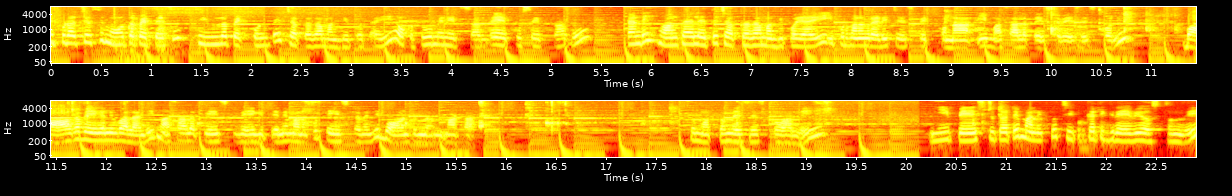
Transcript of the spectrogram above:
ఇప్పుడు వచ్చేసి మూత పెట్టేసి సిమ్లో పెట్టుకుంటే చక్కగా మగ్గిపోతాయి. ఒక టూ మినిట్స్ అంటే ఎక్కువసేపు కాదు. అండి వంకాయలు అయితే చక్కగా మగ్గిపోయాయి. ఇప్పుడు మనం రెడీ చేసి పెట్టుకున్న ఈ మసాలా పేస్ట్ వేసేసుకొని బాగా వేగనివ్వాలండి. మసాలా పేస్ట్ వేగితేనే మనకు టేస్ట్ అనేది బాగుంటుంది అనమాట సో మొత్తం వేసేసుకోవాలి. ఈ పేస్ట్ తోటి మనకు చిక్కటి గ్రేవీ వస్తుంది.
